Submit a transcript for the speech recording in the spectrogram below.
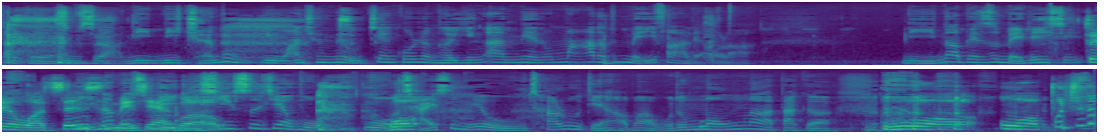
大哥，是不是啊？你你全部你完全没有见过任何阴暗面，妈的都没法聊了。你那边是美丽新，对我真是没见过美丽。新世界，我我我才是没有插入点，好不好？我都懵了，大哥。我我不知道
